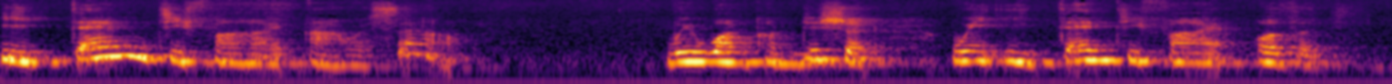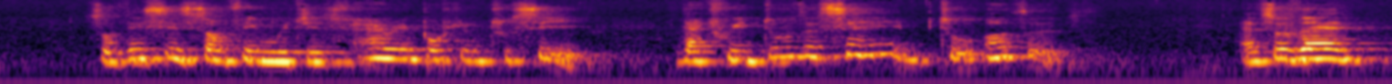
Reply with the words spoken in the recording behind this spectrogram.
identify ourselves. We want condition, we identify others. So, this is something which is very important to see that we do the same to others. And so then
